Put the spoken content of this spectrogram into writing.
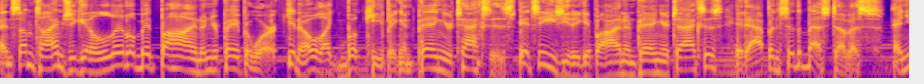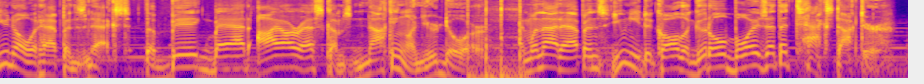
And sometimes you get a little bit behind on your paperwork, you know, like bookkeeping and paying your taxes. It's easy to get behind on paying your taxes. It happens to the best of us. And you know what happens next. The big bad IRS comes knocking on your door. And when that happens, you need to call the good old boys at the tax doctor.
